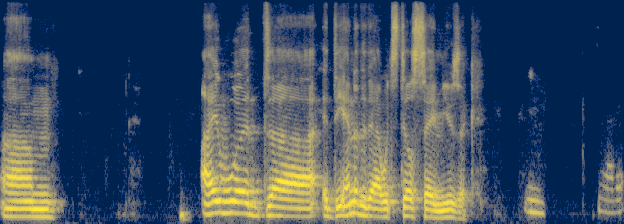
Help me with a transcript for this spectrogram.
Um, I would, uh, at the end of the day, I would still say music. Mm. Love it.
